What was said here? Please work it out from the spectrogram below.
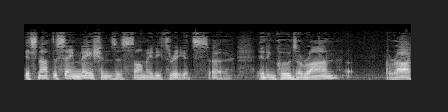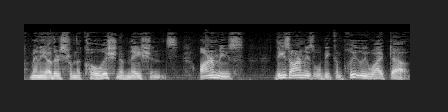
it's not the same nations as Psalm 83. It's, uh, it includes Iran, Iraq, many others from the coalition of nations. Armies, these armies will be completely wiped out.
